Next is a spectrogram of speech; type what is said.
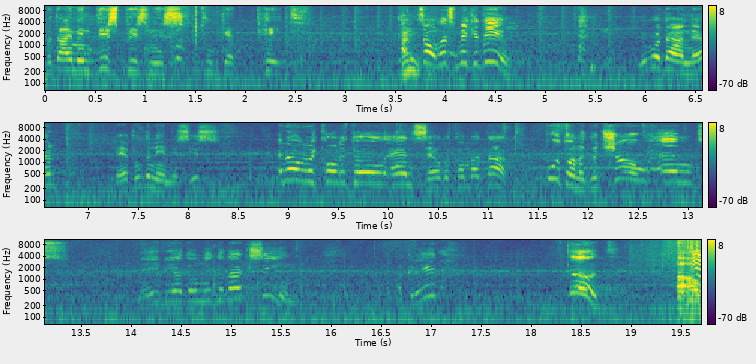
But I'm in this business to get paid. I'm, So let's make a deal. You go down there, battle the Nemesis, and I'll recall it all and sell the combat art. Put on a good show, and maybe I don't need the vaccine. Agreed? Good. uh-oh.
